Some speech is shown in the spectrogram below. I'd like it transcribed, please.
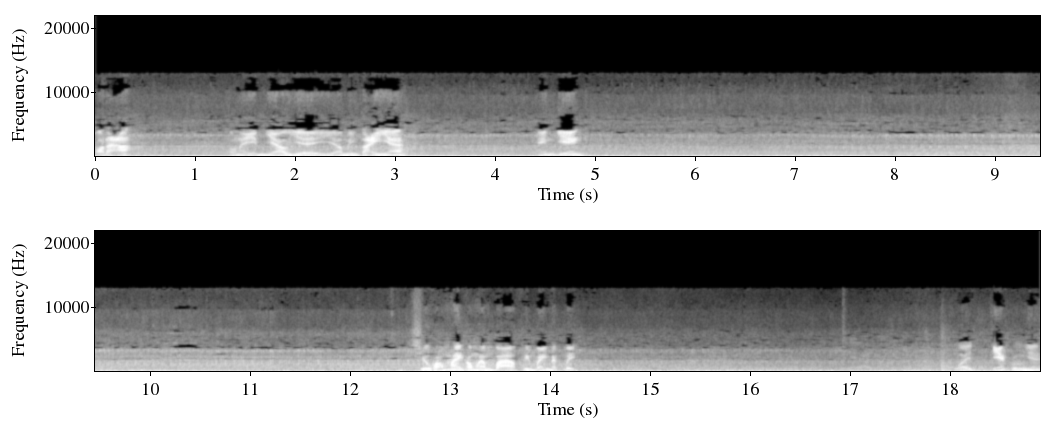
Quá đã. Con này em giao về à, miền Tây nha. An Giang. Siêu phẩm 2023 phiên bản đặc biệt. Mới chát luôn nha.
